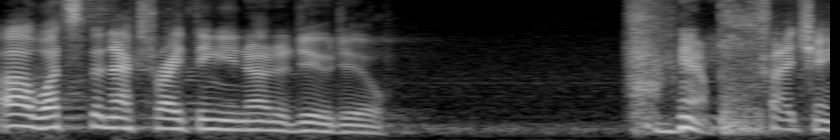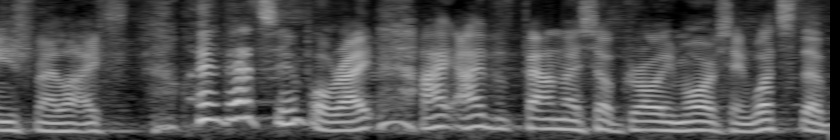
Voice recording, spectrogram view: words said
oh, What's the next right thing you know to do? Do. man, that changed my life. That's simple, right? I, have found myself growing more of saying, what's the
